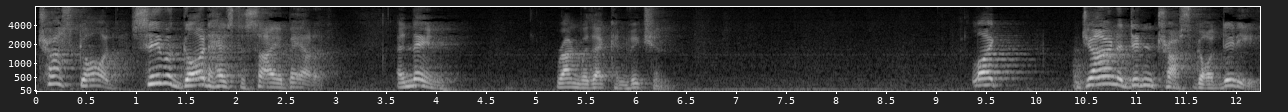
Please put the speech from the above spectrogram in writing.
Trust God. See what God has to say about it. And then run with that conviction. Like Jonah didn't trust God, did he?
